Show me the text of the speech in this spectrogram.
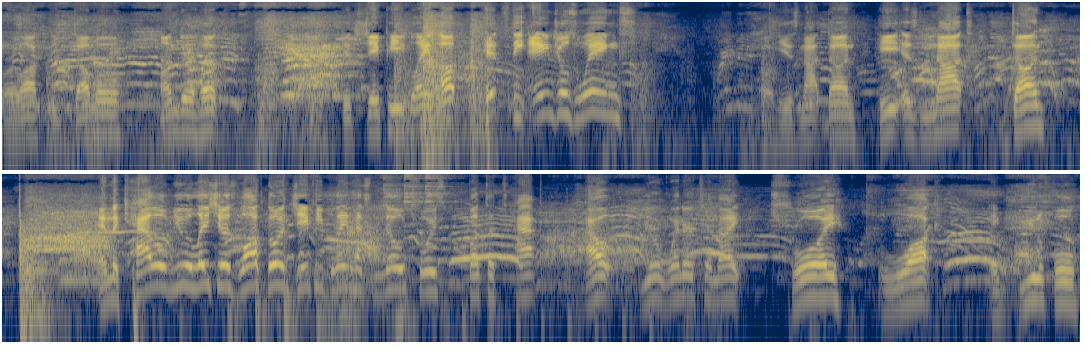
Warlock, the double underhook. Gets JP Blaine up, hits the Angel's wings. Oh, he is not done. He is not done. And the cattle mutilation is locked on. JP Blaine has no choice but to tap out your winner tonight, Troy Locke. A beautiful,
